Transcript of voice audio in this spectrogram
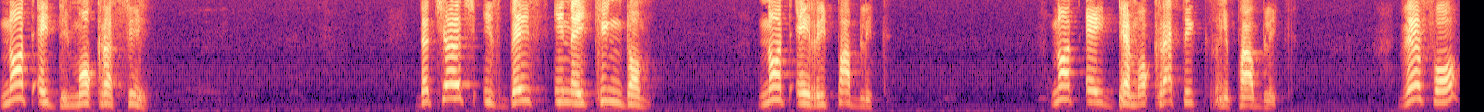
not a democracy. The church is based in a kingdom, not a republic, not a democratic republic. Therefore,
